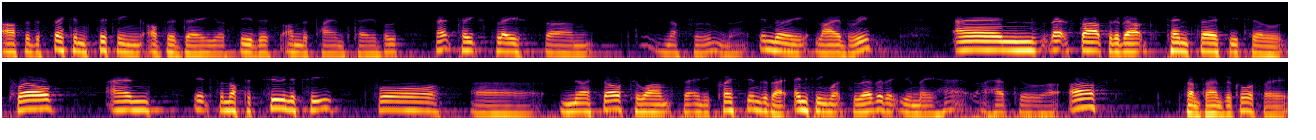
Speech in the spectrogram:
after the second sitting of the day. You'll see this on the timetable. That takes place um, enough room uh, in the library, and that starts at about 10:30 till 12, and it's an opportunity for uh, myself to answer any questions about anything whatsoever that you may have. I have to uh, ask. Sometimes, of course, I,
